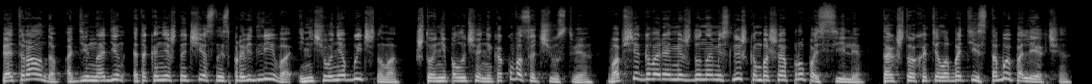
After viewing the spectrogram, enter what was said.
Пять раундов, один на один, это, конечно, честно и справедливо, и ничего необычного, что я не получаю никакого сочувствия. Вообще говоря, между нами слишком большая пропасть в силе, так что я хотел обойти с тобой полегче.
